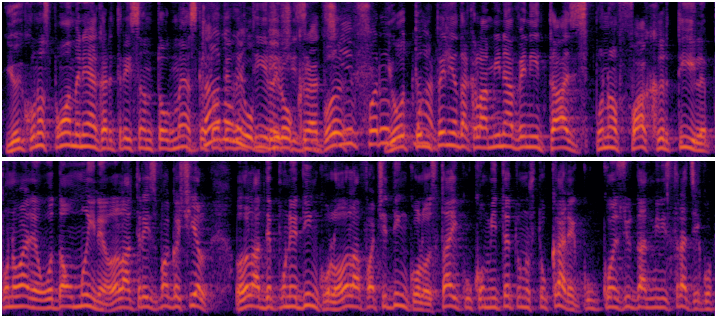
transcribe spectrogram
eu îi cunosc pe oamenii aia care trebuie să întocmească da, toate da, hârtiile și zic, bă, fără e o tâmpenie dacă la mine a venit azi până fac hârtiile, până o dau mâine, ăla trebuie să facă și el, ăla depune dincolo, ăla face dincolo, stai cu comitetul nu știu care, cu Consiliul de Administrație, cu...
